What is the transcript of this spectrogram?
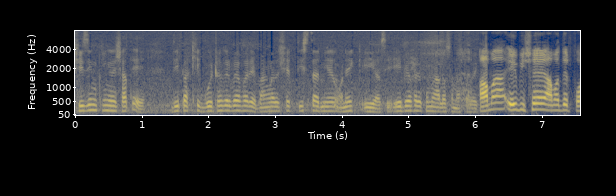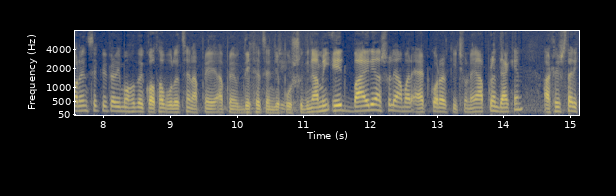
শি জিনপিং এর সাথে দ্বিপাক্ষিক বৈঠকের ব্যাপারে বাংলাদেশের তিস্তা নিয়ে অনেক ই আছে। এই ব্যাপারে কোনো আলোচনা হবে কি? আমা এই বিষয়ে আমাদের ফরেন সেক্রেটারি মহোদয় কথা বলেছেন। আপনি আপনি দেখেছেন যে পরশুদিন আমি এর বাইরে আসলে আমার অ্যাড করার কিছু নেই। আপনারা দেখেন আঠাশ তারিখ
